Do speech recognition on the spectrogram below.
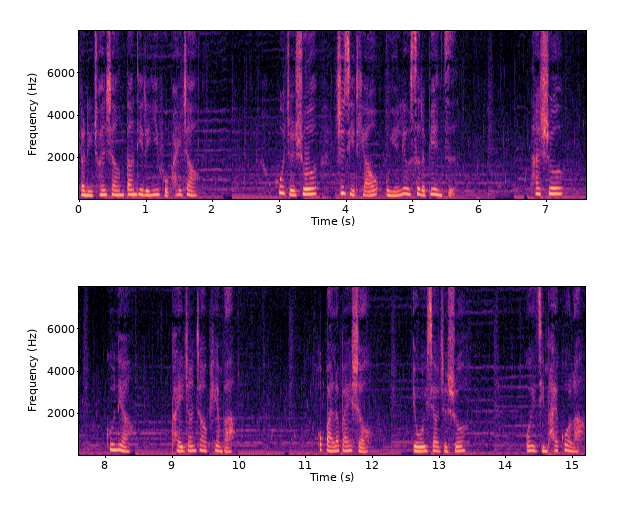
要你穿上当地的衣服拍照。或者说织几条五颜六色的辫子。他说：“姑娘，拍一张照片吧。”我摆了摆手，又微笑着说：“我已经拍过了。”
